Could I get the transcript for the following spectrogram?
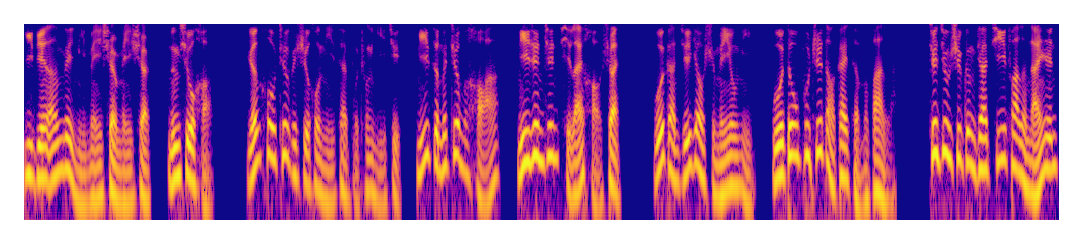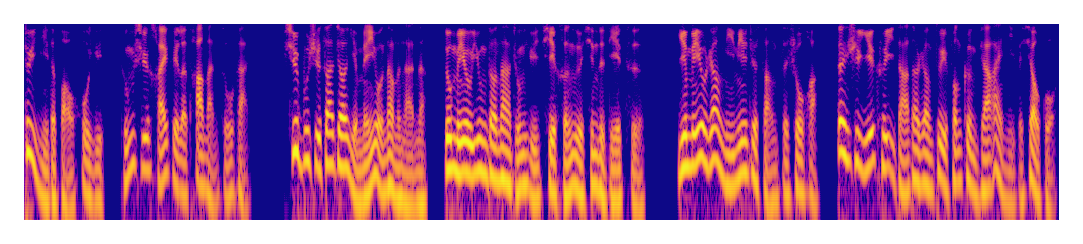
一边安慰你：“没事儿，没事儿，能修好。”然后这个时候你再补充一句：“你怎么这么好啊？你认真起来好帅！我感觉要是没有你，我都不知道该怎么办了。”这就是更加激发了男人对你的保护欲，同时还给了他满足感。是不是撒娇也没有那么难呢？都没有用到那种语气很恶心的叠词，也没有让你捏着嗓子说话，但是也可以达到让对方更加爱你的效果。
